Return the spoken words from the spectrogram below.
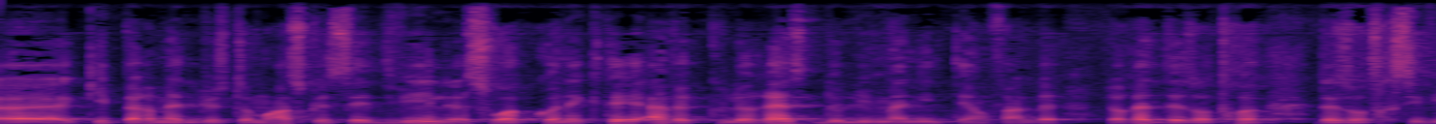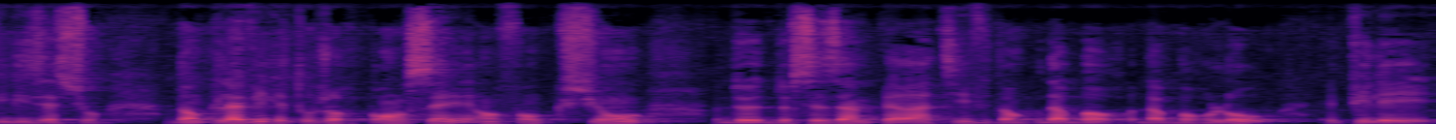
euh, qui permettent justement à ce que cette ville soit connectée avec le reste de l'humanité, enfin le, reste des autres, des autres civilisations. Donc la ville est toujours pensée en fonction de, de ces impératifs, donc d'abord l'eau, et puis les,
